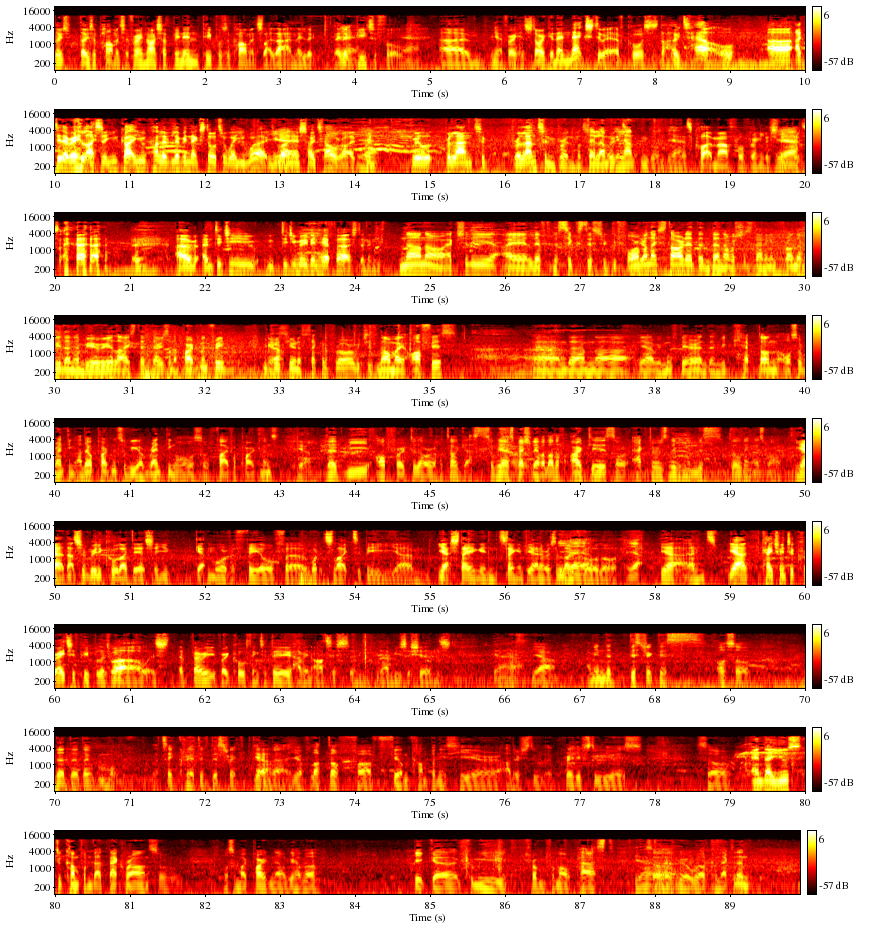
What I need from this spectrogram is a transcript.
Those those apartments are very nice. I've been in people's apartments like that, and they look they look beautiful. Yeah. Um, yeah, very historic. And then next to it, of course, is the hotel. Uh, I didn't realise that you got, you were kind of living next door to where you work. You own this hotel, right? Yeah. Brillant, Brillantengrund. Hotel am Brillantengrund, yeah. It's quite a mouthful for English Yeah. um, and did you did you move in here first, and then you No, no. Actually, I lived in the sixth district before Yeah. when I started, and then I was just standing in front of it, and then we realized that there is an apartment free, which Yeah. is here on the second floor, which is now my office. And then, uh, yeah, we moved there, and then we kept on also renting other apartments. So we are renting also five apartments Yeah. that we offer to our hotel guests. So we especially have a lot of artists or actors living in this building as well. Yeah, that's a really cool idea. So you get more of a feel for what it's like to be, um, yeah, staying in staying in Vienna as a Yeah, local, or Yeah. yeah, Yeah. and yeah, catering to creative people as well is a very very cool thing to do. Having artists and yeah, musicians, yeah, Yeah, I mean the district is also the the, the mo- let's say creative district. Yeah. And, uh, you have a lot of uh, film companies here, other stu- uh, creative studios. So, and I used to come from that background. So, also my partner, we have a big uh, community from from our past. Yeah. So we're well connected, and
